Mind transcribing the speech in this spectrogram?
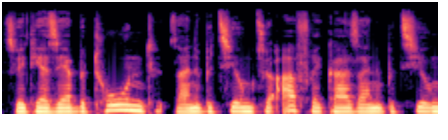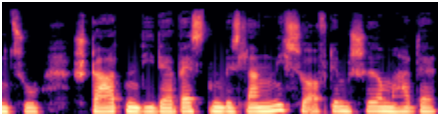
es wird ja sehr betont, seine Beziehung zu Afrika, seine Beziehung zu Staaten, die der Westen bislang nicht so auf dem Schirm hatte.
